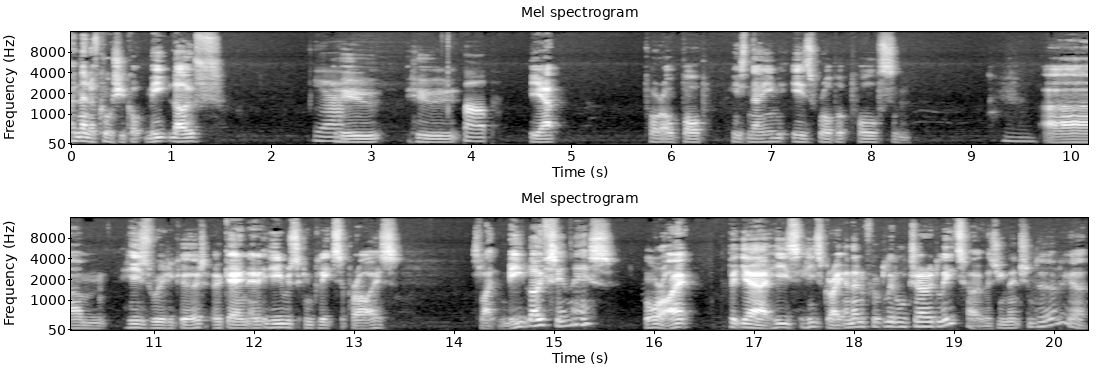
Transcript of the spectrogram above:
and then of course you've got Meatloaf yeah. who who Bob. Yeah, poor old Bob. His name is Robert Paulson. Um, he's really good. Again, and he was a complete surprise. It's like Meatloaf's in this. All right, but yeah, he's he's great. And then of course, little Jared Leto, as you mentioned earlier,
